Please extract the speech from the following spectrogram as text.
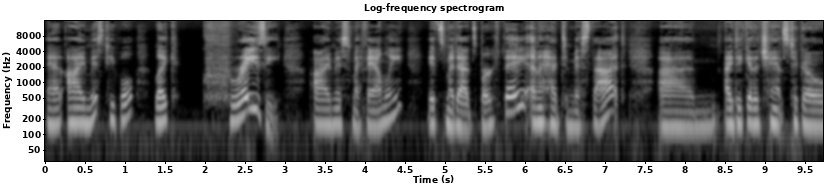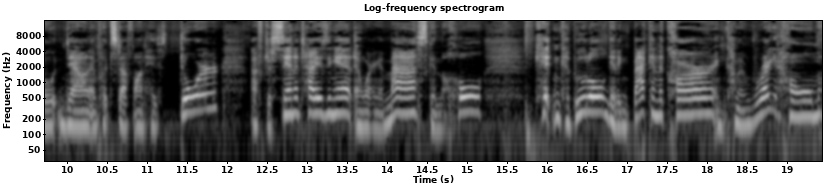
and I miss people like crazy. I miss my family. It's my dad's birthday and I had to miss that. Um, I did get a chance to go down and put stuff on his door after sanitizing it and wearing a mask and the whole kit and caboodle, getting back in the car and coming right home.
